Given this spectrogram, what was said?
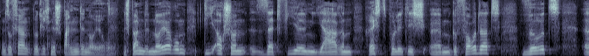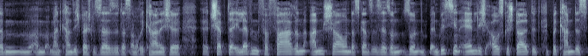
Insofern wirklich eine spannende Neuerung. Eine spannende Neuerung, die auch schon seit vielen Jahren rechtspolitisch ähm, gefordert wird. Ähm, man kann sich beispielsweise das amerikanische äh, Chapter 11 Verfahren anschauen. Das Ganze ist ja so, so ein, bisschen ähnlich ausgestaltet, bekanntes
